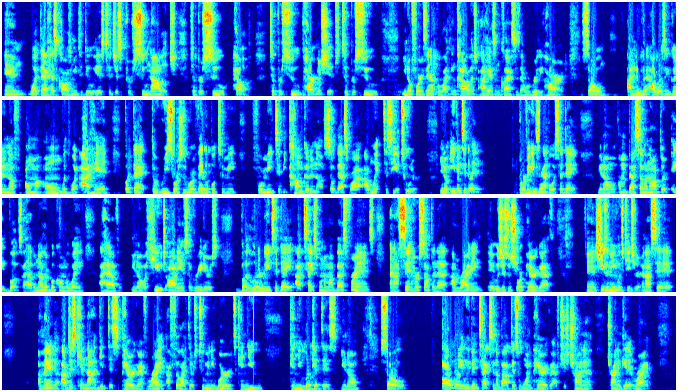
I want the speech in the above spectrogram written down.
And what that has caused me to do is to just pursue knowledge, to pursue help, to pursue partnerships, to pursue, you know, for example, like in college, I had some classes that were really hard. So I knew that I wasn't good enough on my own with what I had, but that the resources were available to me for me to become good enough. So that's why I went to see a tutor. You know, even today, perfect example is today. You know, I'm a best-selling author of eight books. I have another book on the way. I have, you know, a huge audience of readers. But literally today, I text one of my best friends and I sent her something that I'm writing. It was just a short paragraph. And she's an English teacher. And I said, Amanda, I just cannot get this paragraph right. I feel like there's too many words. Can you can you look at this? You know? So all day we've been texting about this one paragraph, just trying to trying to get it right.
